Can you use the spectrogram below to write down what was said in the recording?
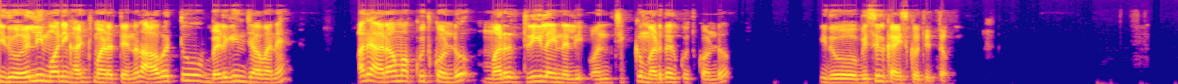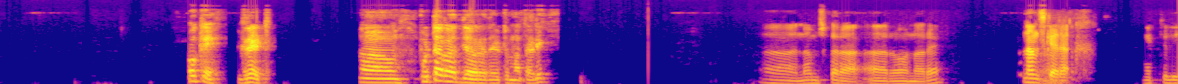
ಇದು ಅರ್ಲಿ ಮಾರ್ನಿಂಗ್ ಹಂಟ್ ಮಾಡುತ್ತೆ ಅನ್ನೋದು. ಆವತ್ತು ಬೆಳಗಿನ ಜಾವನೆ ಅದೇ ಆರಾಮಾಗಿ ಕೂತ್ಕೊಂಡು ಮರದ ತ್ರೀ ಲೈನ್ ಅಲ್ಲಿ ಒಂದ್ ಚಿಕ್ಕ ಮರದಲ್ಲಿ ಕೂತ್ಕೊಂಡು ಇದು ಬಿಸಿಲು ಕಾಯಿಸ್ಕೊತಿತ್ತು. ಓಕೆ ಗ್ರೇಟ್. ಪುಟ್ಟರಾಧ್ಯ ಅವರ ದಯವಿಟ್ಟು ಮಾತಾಡಿ. ಆ, ನಮಸ್ಕಾರ ರೋಹನ್ ಅವರೇ. ನಮಸ್ಕಾರ. ಆಕ್ಚುಲಿ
